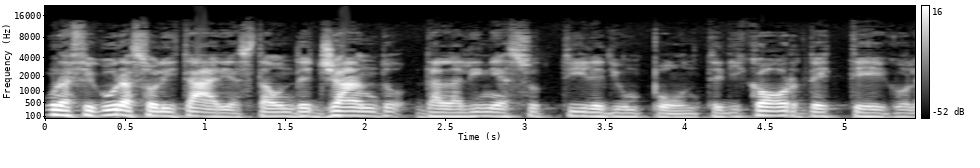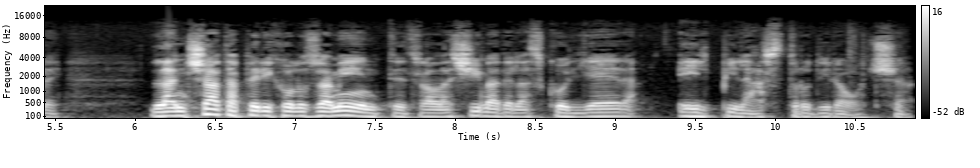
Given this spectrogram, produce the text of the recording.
Una figura solitaria sta ondeggiando dalla linea sottile di un ponte di corde e tegole, lanciata pericolosamente tra la cima della scogliera e il pilastro di roccia.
